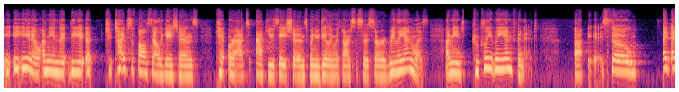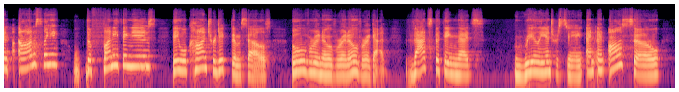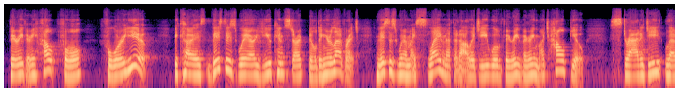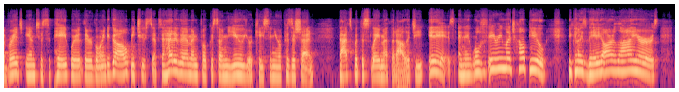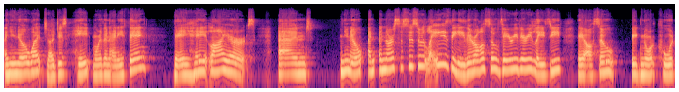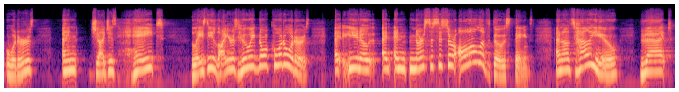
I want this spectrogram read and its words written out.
you know, I mean, the, the uh, types of false allegations can, or accusations when you're dealing with narcissists are really endless. I mean, completely infinite. Uh, so, and, and honestly, the funny thing is they will contradict themselves over and over and over again. That's the thing that's really interesting and, and also very, very helpful for you because this is where you can start building your leverage. This is where my SLAY methodology will very, very much help you. Strategy, leverage, anticipate where they're going to go, be two steps ahead of them, and focus on you, your case, and your position. That's what the SLAY methodology is. And it will very much help you because they are liars. And you know what? Judges hate more than anything. They hate liars. And, you know, and, and narcissists are lazy. They're also very, very lazy. They also ignore court orders. And judges hate lazy liars who ignore court orders. Uh, you know, and, and narcissists are all of those things. And I'll tell you that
